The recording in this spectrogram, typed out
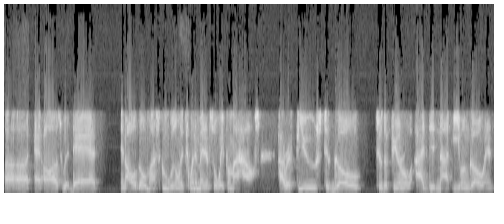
uh, at odds with dad. And although my school was only 20 minutes away from my house, I refused to go to the funeral. I did not even go. And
